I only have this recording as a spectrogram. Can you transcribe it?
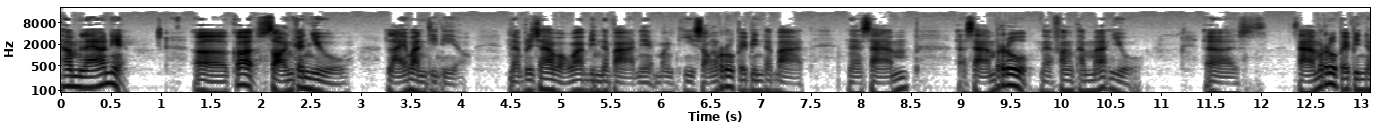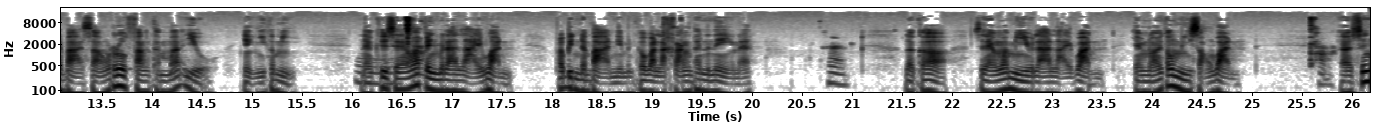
ธรรมแล้วเนี่ยเอ่อก็สอนกันอยู่หลายวันทีเดียวนะพระเจ้าบอกว่าบินทบาทเนี่ยบางทีสองรูปไปบินทบาทนะสามเอ่อสามรูปนะฟังธรรมะอยู่เอ่อสามรูปไปบินทบาทสองรูปฟังธรรมะอยู่ อย่างนี้ก็มีนะคือแสดงว่าเป็นเวลาหลายวัน เพราะบินทบาทเนี่ยมันก็วันละครั้งเท่านั้นเองนะๆค่ะแล้วก็แสดงว่ามีเวลาหลายวัน อย่างน้อยต้องมีสองวันค่ะอ่าซึ่ง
